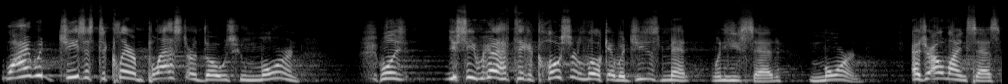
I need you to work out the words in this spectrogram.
Why would Jesus declare blessed are those who mourn? Well, you see, we're going to have to take a closer look at what Jesus meant when he said mourn. As your outline says,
